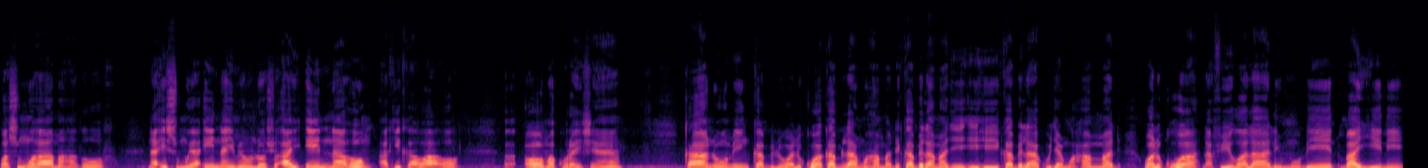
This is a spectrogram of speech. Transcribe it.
wasumuha mahadhuf na ismu ya inna imeondoshwa ai innahum hakika wao wao makuraishi eh? kanu min kablu walikuwa kabla Muhammad kabla majiihi kabla ya kuja Muhammad walikuwa la fi dhalali mubin bayini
